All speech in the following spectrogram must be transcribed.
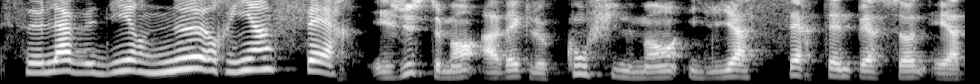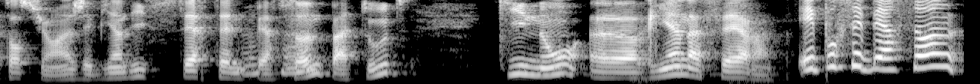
cela veut dire ne rien faire. Et justement, avec le confinement, il y a certaines personnes, et attention, hein, j'ai bien dit certaines Mhm. personnes, pas toutes, qui n'ont euh, rien à faire. Et pour ces personnes,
